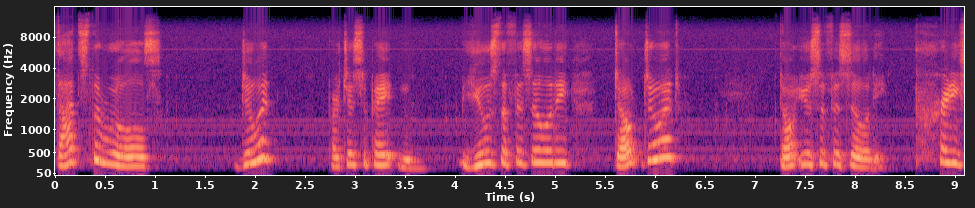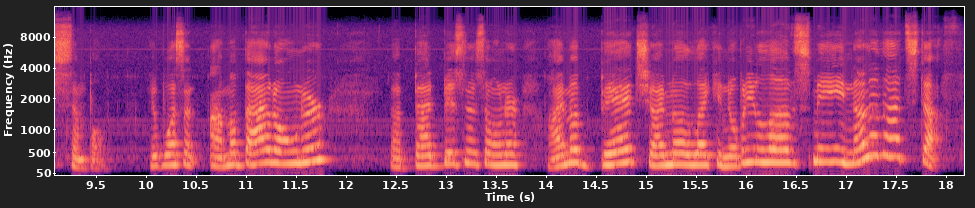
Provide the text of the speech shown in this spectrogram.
that's the rules. Do it, participate, and use the facility. Don't do it. Don't use the facility. Pretty simple. It wasn't, I'm a bad owner, a bad business owner. I'm a bitch. I'm a, like, nobody loves me. None of that stuff.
